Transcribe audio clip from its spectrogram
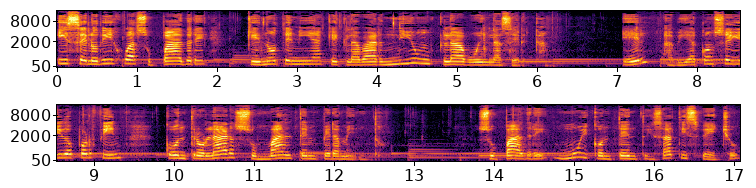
y se lo dijo a su padre que no tenía que clavar ni un clavo en la cerca. Él había conseguido por fin controlar su mal temperamento. Su padre, muy contento y satisfecho,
